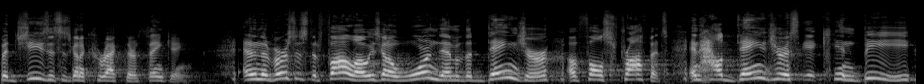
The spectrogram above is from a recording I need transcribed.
but Jesus is going to correct their thinking. And in the verses that follow, he's going to warn them of the danger of false prophets and how dangerous it can be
